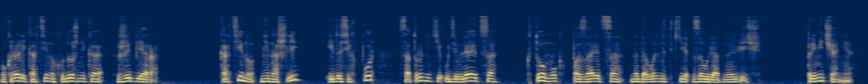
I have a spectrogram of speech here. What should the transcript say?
украли картину художника Жибера. Картину не нашли, и до сих пор сотрудники удивляются, кто мог позариться на довольно-таки заурядную вещь. Примечание.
